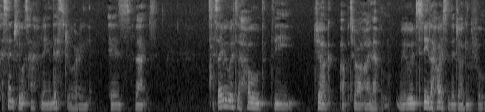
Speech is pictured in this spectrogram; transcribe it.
essentially what's happening in this drawing is that, say we were to hold the jug up to our eye level, we would see the height of the jug in full.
